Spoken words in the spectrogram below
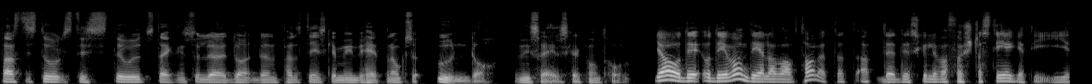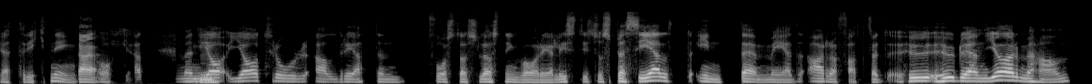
fast i stor, i stor utsträckning så löd den palestinska myndigheten också under den israeliska kontrollen. Ja, och det, och det var en del av avtalet, att, att det, det skulle vara första steget i, i rätt riktning. Ja. Och att, men Mm. jag, jag tror aldrig att en tvåstatslösning var realistisk, och speciellt inte med Arafat. För hur, hur du än gör med han,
